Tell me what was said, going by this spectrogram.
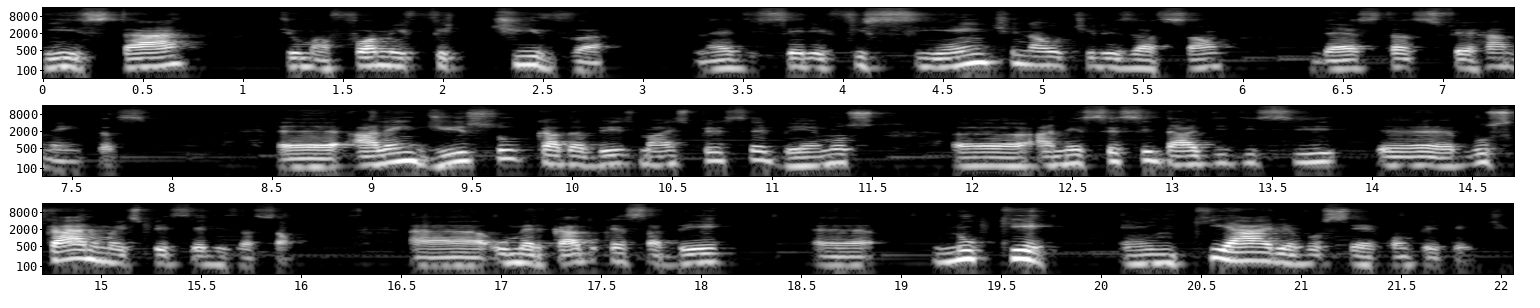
e estar de uma forma efetiva, né? De ser eficiente na utilização destas ferramentas. É, além disso, cada vez mais percebemos uh, a necessidade de se uh, buscar uma especialização. Uh, o mercado quer saber eh, no que, em que área você é competente.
